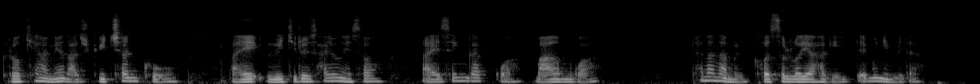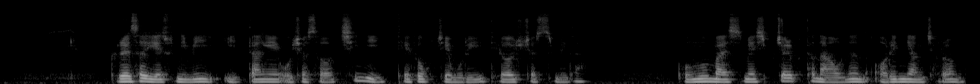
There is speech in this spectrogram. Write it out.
그렇게 하면 아주 귀찮고 나의 의지를 사용해서 나의 생각과 마음과 편안함을 거슬러야 하기 때문입니다. 그래서 예수님이 이 땅에 오셔서 친히 대속제물이 되어 주셨습니다. 본문 말씀의 10절부터 나오는 어린 양처럼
